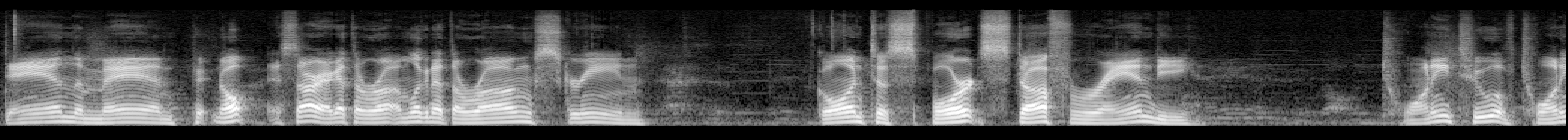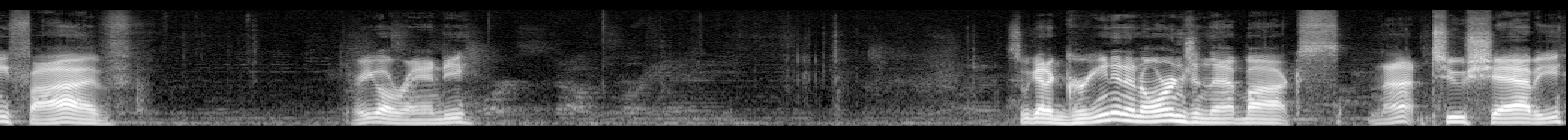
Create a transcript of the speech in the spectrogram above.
Dan the man. Nope. Sorry, I got the wrong. I'm looking at the wrong screen. Going to Sports Stuff Randy. 22 of 25. There you go, Randy. So we got a green and an orange in that box. Not too shabby.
